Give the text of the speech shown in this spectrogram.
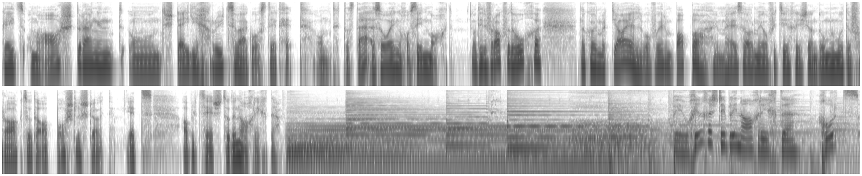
geht es um einen anstrengenden und steilen Kreuzweg, den es dort hat. Und dass der so eigentlich auch Sinn macht. Und in der Frage der Woche, da hören wir die Jael, die von ihrem Papa, im Heilsarmee-Offizier Christian Dummermuth, eine Frage zu den Aposteln stellt. Jetzt aber zuerst zu den Nachrichten. Beo Kirchenstübli Nachrichten, kurz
